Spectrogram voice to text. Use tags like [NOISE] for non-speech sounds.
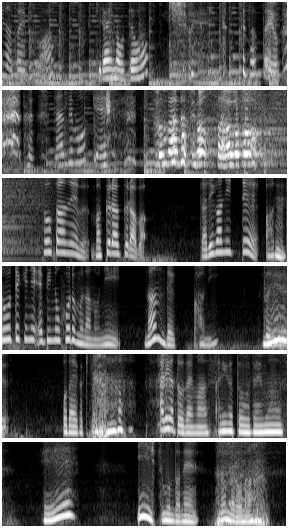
きなタイプは？嫌いなお茶は？黄色いのちょってなんだよ。[LAUGHS] 何でも OK ソさんたちのたわごと。ネーム枕クラバ。ザリガニって圧倒的にエビのフォルムなのに、なんでカニ？というお題が来てます、[LAUGHS] ありがとうございます。ありがとうございます。えー、いい質問だね。なんだろうな。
